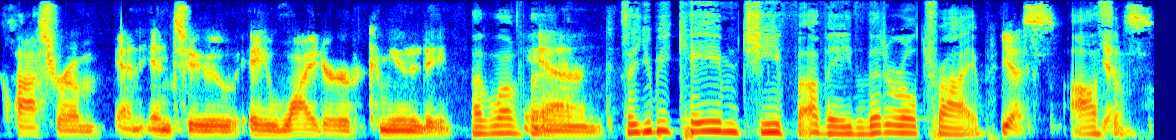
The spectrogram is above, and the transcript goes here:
classroom and into a wider community. I love that. And so you became chief of a literal tribe. yes, Awesome. Yes.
